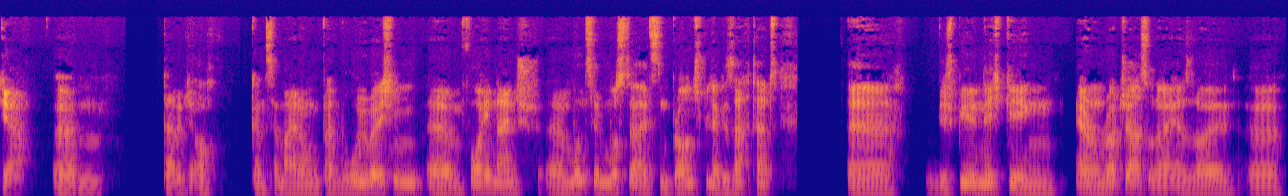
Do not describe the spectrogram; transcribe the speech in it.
Ja, ähm, da bin ich auch ganz der Meinung, worüber ich im, äh, im Vorhinein äh, munzeln musste, als ein Browns-Spieler gesagt hat, äh, wir spielen nicht gegen Aaron Rodgers oder er soll, äh,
